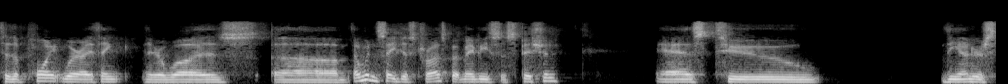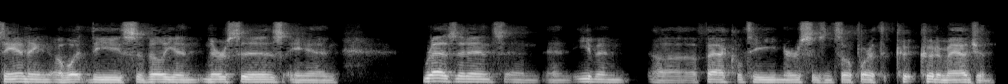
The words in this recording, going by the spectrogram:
To the point where I think there was, um, I wouldn't say distrust, but maybe suspicion as to the understanding of what the civilian nurses and residents and, and even uh, faculty, nurses, and so forth could, could imagine.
